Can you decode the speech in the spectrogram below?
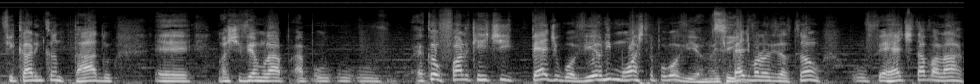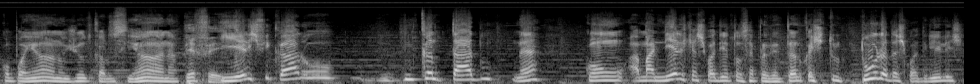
ficaram encantados. É, nós tivemos lá a, o, o, é que eu falo que a gente pede o governo e mostra para o governo. A gente Sim. pede valorização. O Ferretti estava lá acompanhando junto com a Luciana. Perfeito. E eles ficaram encantados, né? Com a maneira que as quadrilhas estão se apresentando, com a estrutura das quadrilhas.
